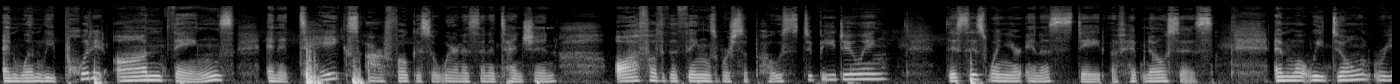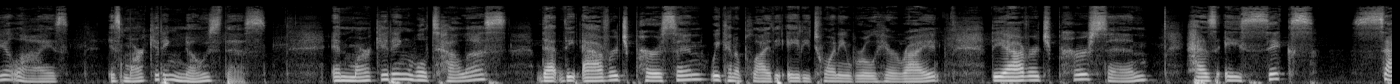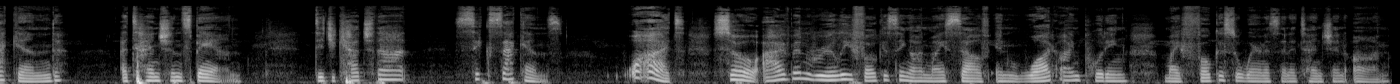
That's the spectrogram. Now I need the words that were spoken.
And when we put it on things and it takes our focus, awareness, and attention off of the things we're supposed to be doing, this is when you're in a state of hypnosis. And what we don't realize is marketing knows this. And marketing will tell us that the average person, we can apply the 80 20 rule here, right? The average person has a six second attention span. Did you catch that? Six seconds. What? So I've been really focusing on myself and what I'm putting my focus, awareness, and attention on.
